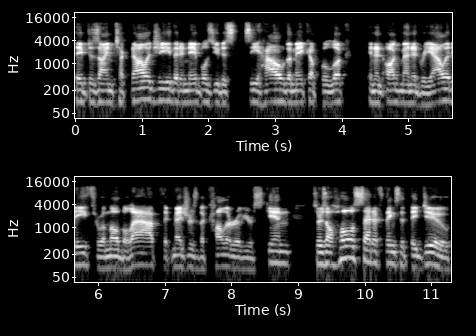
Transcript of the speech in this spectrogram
They've designed technology that enables you to see how the makeup will look in an augmented reality through a mobile app that measures the color of your skin. So there's a whole set of things that they do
